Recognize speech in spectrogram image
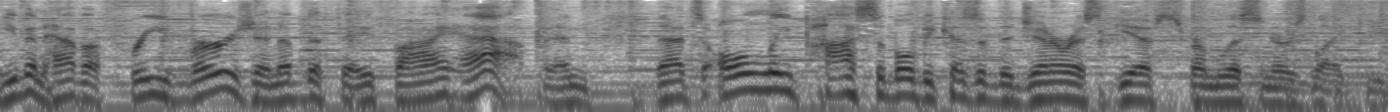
even have a free version of the FaithFi app. And that's only possible because of the generous gifts from listeners like you.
